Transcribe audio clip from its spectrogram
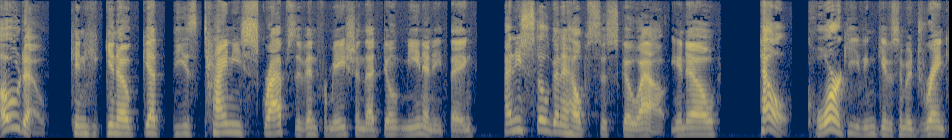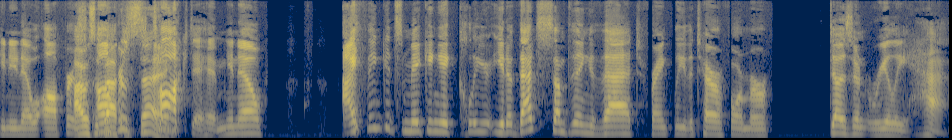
Odo can you know get these tiny scraps of information that don't mean anything, and he's still going to help Sisko out. You know, hell, Quark even gives him a drink and you know offers I was about to offers say. talk to him. You know, I think it's making it clear. You know, that's something that frankly the terraformer doesn't really have.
